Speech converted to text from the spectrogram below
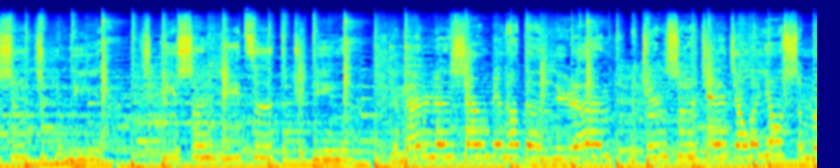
世只有你，是一生一次的决定。让男人想变好的女人，拿全世界交换有什么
